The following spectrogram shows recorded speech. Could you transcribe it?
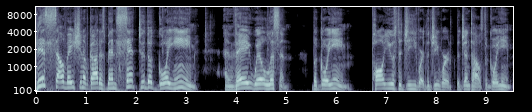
this salvation of God has been sent to the Goyim, and they will listen. the goyim. Paul used the G word, the G word, the Gentiles, the goyim,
